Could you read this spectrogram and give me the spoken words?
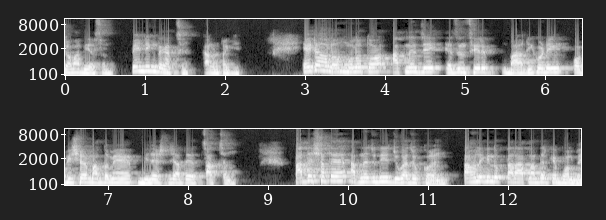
জমা দিয়েছেন পেন্ডিং দেখাচ্ছে কারণটা কি? এটা হলো মূলত আপনি যে এজেন্সির বা রেকর্ডিং অফিসের মাধ্যমে বিদেশ যাতে চাচ্ছেন, তাদের সাথে আপনি যদি যোগাযোগ করেন, তাহলে কিন্তু তারা আপনাদেরকে বলবে,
